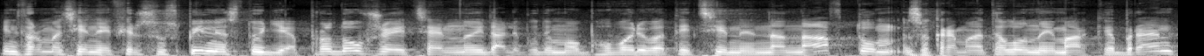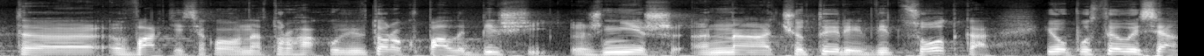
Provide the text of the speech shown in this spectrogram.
Інформаційний ефір Суспільне студія продовжується. Ну і далі будемо обговорювати ціни на нафту, зокрема еталонної марки Brent, е, вартість якого на торгах у вівторок впали більш ніж на 4% і опустилися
